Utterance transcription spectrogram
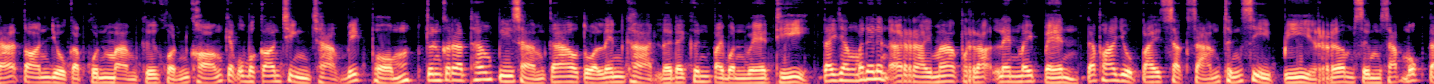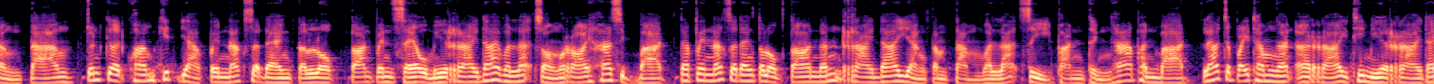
ณะตอนอยู่กับคุณหม่ำคือขนของเก็บอุปกรณ์ชิงฉาบวิกผม จนกระทั่งปี 39 ตัวเล่นขาดเลยได้ขึ้นไปบนเวทีแต่ยังไม่ได้เล่นอะไรมากเพราะเล่นไม่เป็น แต่พออยู่ไปสัก 3-4 ปี เริ่มซึมซับมุกต่างๆ จนเกิดความคิดอยากเป็นนักแสดงตลก ตอนเป็นเซลล์มีรายได้วันละ 250 บาท แต่เป็นนักแสดงตลกตอนนั้นรายได้อย่างต่ำๆวันละ 4,000ถึง5,000 บาท แล้วจะไปทำงานอะไรที่มีรายได้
